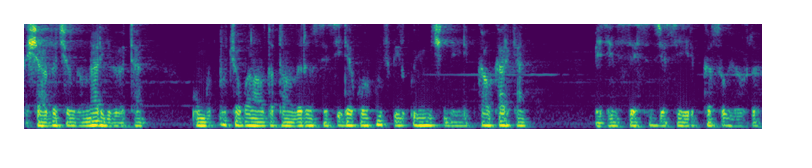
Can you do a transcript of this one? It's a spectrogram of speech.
dışarıda çılgınlar gibi öten, umutlu çoban aldatanların sesiyle korkunç bir uyum içinde inip kalkarken bedeni sessizce seyirip kasılıyordu.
